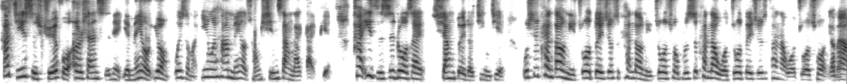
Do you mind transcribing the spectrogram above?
他即使学佛二三十年也没有用，为什么？因为他没有从心上来改变，他一直是落在相对的境界，不是看到你做对就是看到你做错，不是看到我做对就是看到我做错，有没有？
